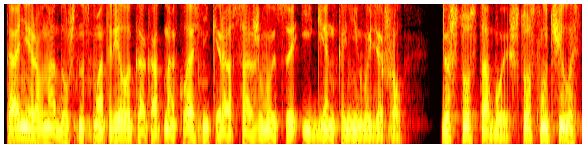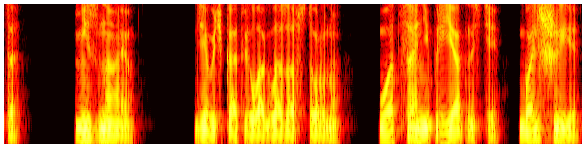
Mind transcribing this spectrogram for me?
Таня равнодушно смотрела, как одноклассники рассаживаются, и Генка не выдержал. «Да что с тобой? Что случилось-то?» «Не знаю». Девочка отвела глаза в сторону. «У отца неприятности. Большие.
